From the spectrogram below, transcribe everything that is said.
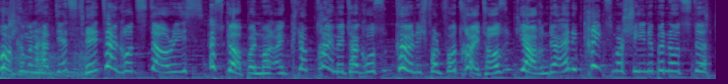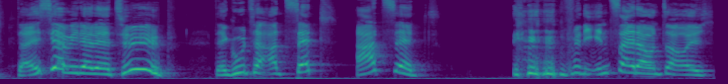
Pokémon hat jetzt Hintergrundstories. Es gab einmal einen knapp drei Meter großen König von vor 3000 Jahren, der eine Kriegsmaschine benutzte. Da ist ja wieder der Typ. Der gute AZ. AZ. Für die Insider unter euch.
